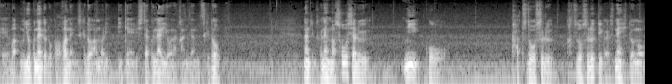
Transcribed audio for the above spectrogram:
えーま、良くないかどうか分かんないんですけどあんまり意見したくないような感じなんですけど何て言うんですかね、まあ、ソーシャルにこう活動する活動するっていうかですね人の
